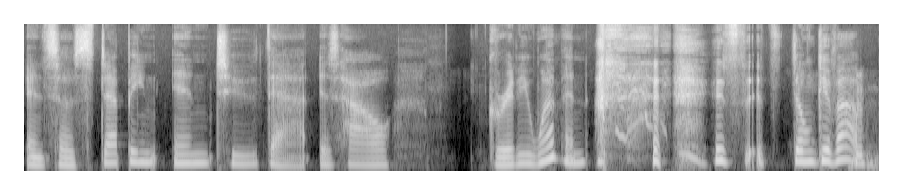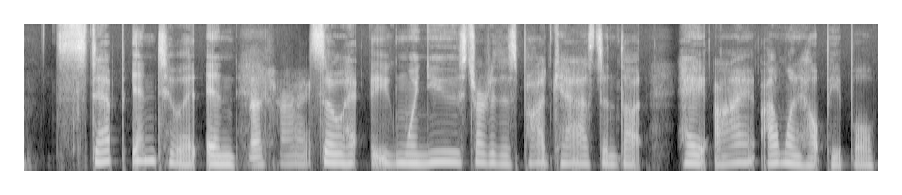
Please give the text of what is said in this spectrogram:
And so stepping into that is how gritty women. it's it's don't give up. Hmm. Step into it. And That's right. so when you started this podcast and thought, "Hey, I I want to help people.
